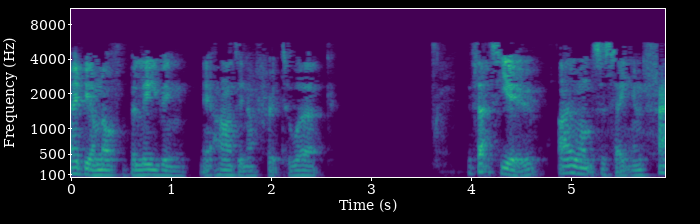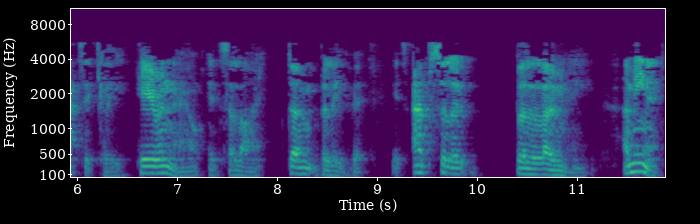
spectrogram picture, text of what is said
Maybe I'm not believing it hard enough for it to work. If that's you, I want to say emphatically, here and now, it's a lie. Don't believe it. It's absolute baloney. I mean it.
